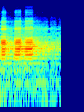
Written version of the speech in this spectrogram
あ!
